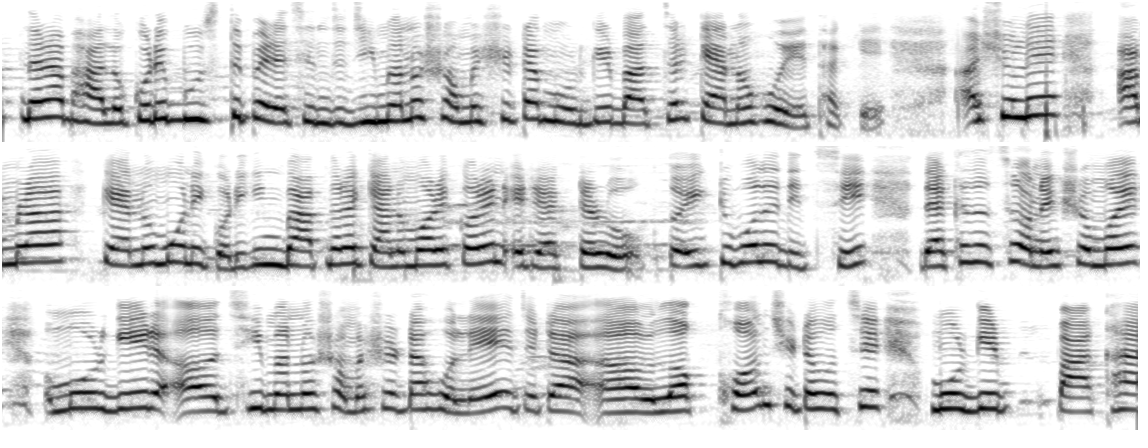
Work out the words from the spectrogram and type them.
আপনারা ভালো করে বুঝতে পেরেছেন যে ঝিমানো সমস্যাটা মুরগির বাচ্চার কেন হয়ে থাকে। আসলে আমরা কেন মনে করি কিংবা আপনারা কেন মনে করেন এটা একটা রোগ? তো একটু বলে দিচ্ছি, দেখা যাচ্ছে অনেক সময় মুরগির ঝিমানো সমস্যাটা হলে যেটা লক্ষণ, সেটা হচ্ছে মুরগির পাখা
